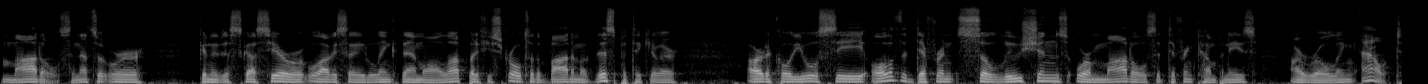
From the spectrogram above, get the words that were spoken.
models. And that's what we're going to discuss here. We'll obviously link them all up. But if you scroll to the bottom of this particular article, you will see all of the different solutions or models that different companies are rolling out.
